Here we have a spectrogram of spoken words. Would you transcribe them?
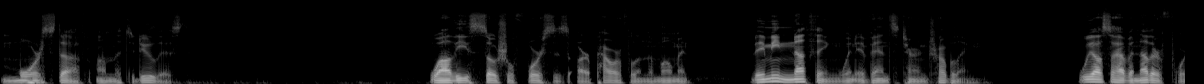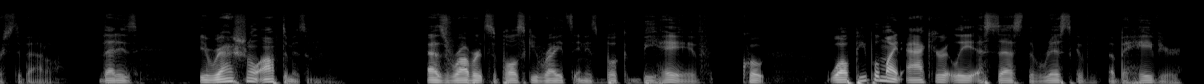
more stuff on the to do list. While these social forces are powerful in the moment, they mean nothing when events turn troubling. We also have another force to battle that is, irrational optimism. As Robert Sapolsky writes in his book Behave, quote, while people might accurately assess the risk of a behavior,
